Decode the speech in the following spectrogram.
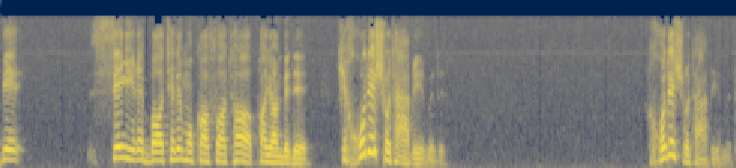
به سیر باطل مکافات ها پایان بده که خودش رو تغییر بده. خودش رو تغییر بده.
